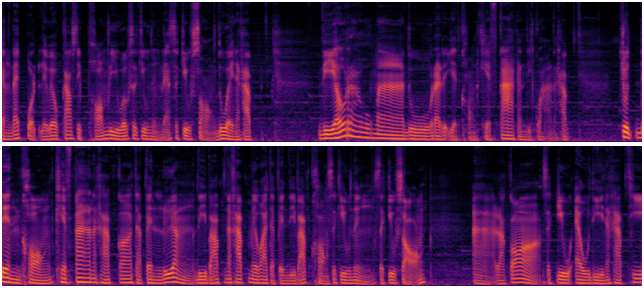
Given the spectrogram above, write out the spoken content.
ยังได้ปลดเลเวล 90 พร้อมรีเวิร์กสกิล 1 และสกิล 2 ด้วยนะครับ เดี๋ยวเรามาดูรายละเอียดของเคฟก้ากันดีกว่านะครับ จุดเด่นของเคฟก้านะครับก็จะเป็นเรื่องดีบัฟนะครับไม่ว่าจะเป็นดีบัฟของสกิล1สกิล2อ่าแล้วก็สกิล LD นะครับที่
